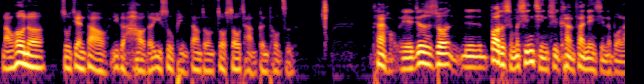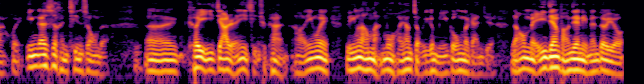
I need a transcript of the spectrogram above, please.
然后呢，逐渐到一个好的艺术品当中做收藏跟投资。太好了，也就是说，你抱着什么心情去看饭店型的博览会，应该是很轻松的。呃，可以一家人一起去看啊，因为琳琅满目，好像走一个迷宫的感觉。然后每一间房间里面都有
